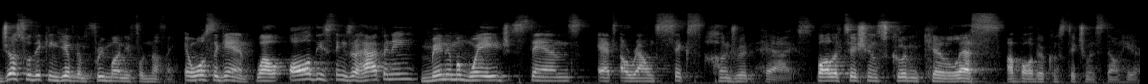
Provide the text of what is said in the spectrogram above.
just so they can give them free money for nothing. And once again, while all these things are happening, minimum wage stands at around 600 reais. Politicians couldn't care less about their constituents down here.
